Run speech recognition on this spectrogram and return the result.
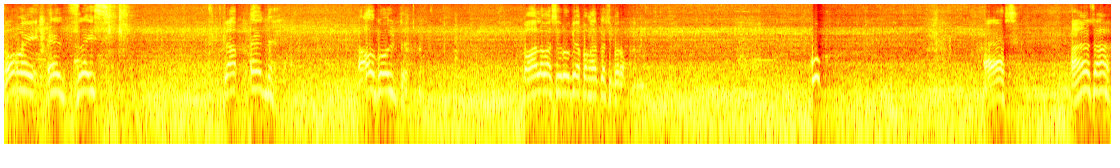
Okay, Ed's race. Captain. Ako gold. Pangalawa si Rubia, pangatlo si Barok. Ayos. Ayos ha.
